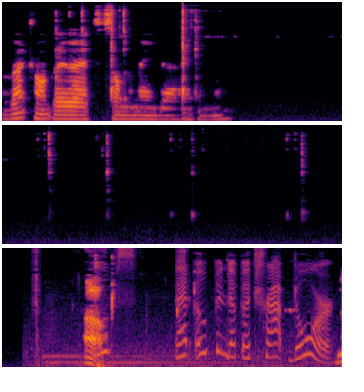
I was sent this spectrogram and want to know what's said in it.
Well, that can't go there because it's on the main diagonal. Oh. Oops! That opened up a trap door.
